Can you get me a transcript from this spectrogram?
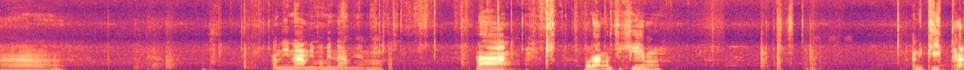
อ่า อันนี้น้ำนี่มันเป็นน้ำหยังล่างบ่ล่างมันสีเข้ม อันนี้พริกค่ะ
